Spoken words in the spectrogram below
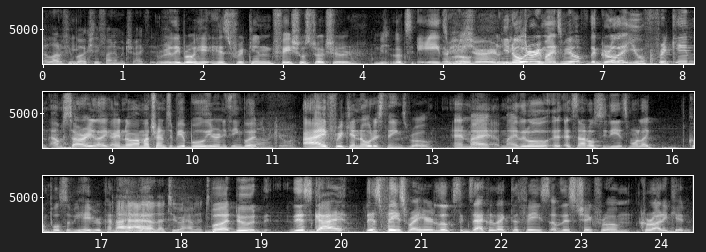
A lot of people actually find him attractive. Really, bro? He, his freaking facial structure looks AIDS, bro. sure? You know what it reminds me of? The girl that you freaking. I'm sorry, like I know I'm not trying to be a bully or anything, but No, I don't care what. I freaking notice things, bro. And my my little, it's not OCD. It's more like compulsive behavior kind of I, I that- have that too. I have that too. But dude, this guy, this face right here looks exactly like the face of this chick from Karate Kid.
